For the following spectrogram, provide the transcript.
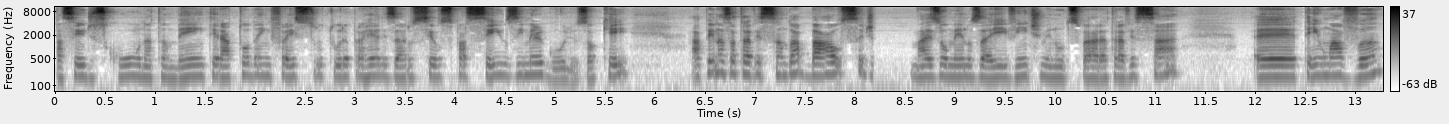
passeio de escuna também, terá toda a infraestrutura para realizar os seus passeios e mergulhos, ok? Apenas atravessando a balsa, de mais ou menos aí 20 minutos para atravessar, é, tem uma van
